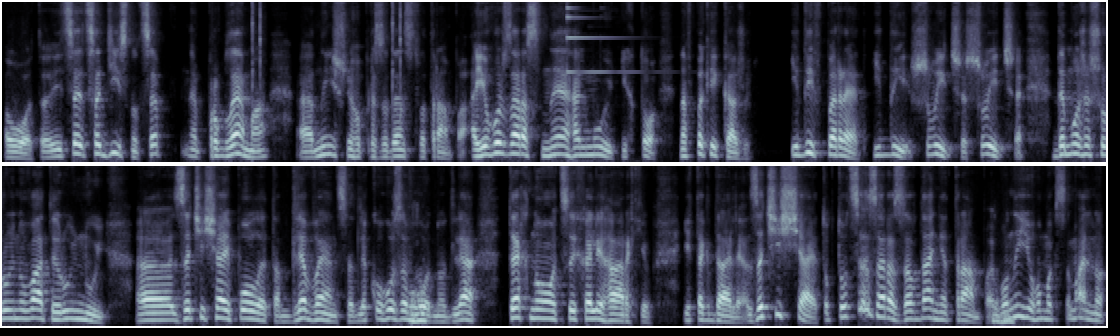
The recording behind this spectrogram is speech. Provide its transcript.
От і це, це дійсно це проблема нинішнього президентства Трампа. А його ж зараз не гальмують ніхто. Навпаки, кажуть: іди вперед, іди швидше, швидше. Де можеш руйнувати, руйнуй. Е, зачищай поле там для Венса, для кого завгодно, для техно цих олігархів і так далі. Зачищай. Тобто, це зараз завдання Трампа. Вони його максимально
